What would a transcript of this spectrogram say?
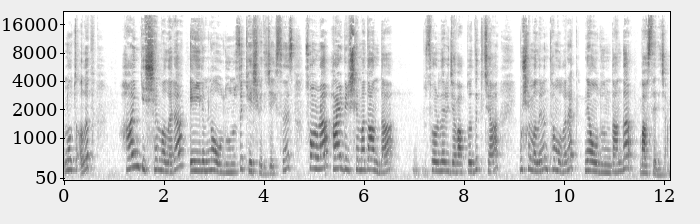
not alıp hangi şemalara eğilimli olduğunuzu keşfedeceksiniz. Sonra her bir şemadan da soruları cevapladıkça bu şemaların tam olarak ne olduğundan da bahsedeceğim.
